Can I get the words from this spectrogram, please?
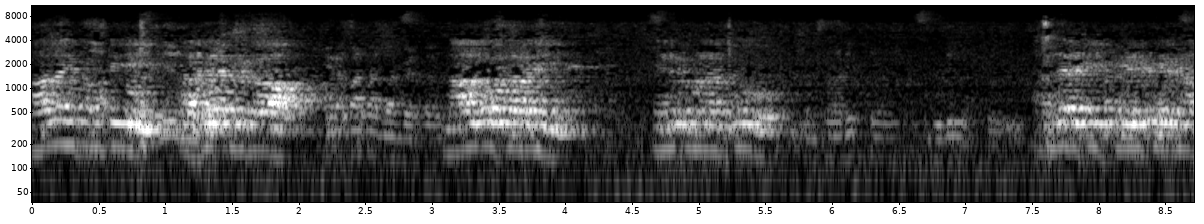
ఆలయ కమిటీ అధ్యక్షుడిగా ఎన్నుకున్నందుకు అందరికీ పేరు పేరున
